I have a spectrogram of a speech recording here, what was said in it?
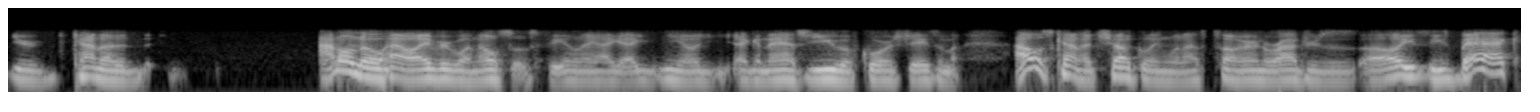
you're kind of, I don't know how everyone else was feeling. I, I, you know, I can ask you, of course, Jason. I was kind of chuckling when I saw Aaron Rodgers. Oh, he's he's back.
